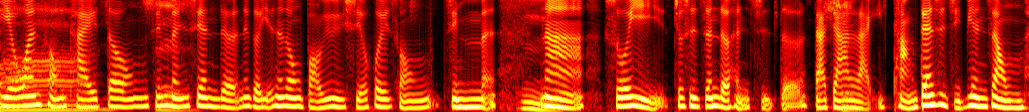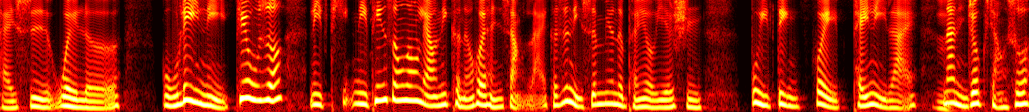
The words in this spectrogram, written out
野湾从台东，金门县的那个野生动物保育协会从金门，那所以就是真的很值得大家来一趟。但是即便这样，我们还是为了。鼓励你，譬如说，你听你听松松聊，你可能会很想来，可是你身边的朋友也许不一定会陪你来，嗯、那你就想说，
